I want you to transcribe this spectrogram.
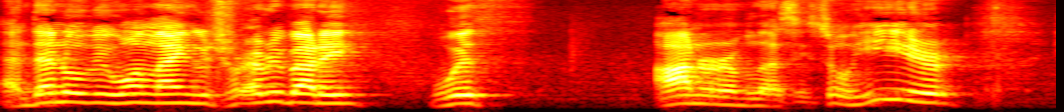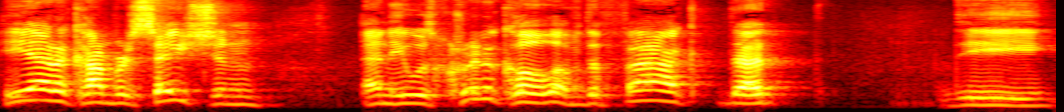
and then it will be one language for everybody with honor and blessing. So here, he had a conversation, and he was critical of the fact that the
